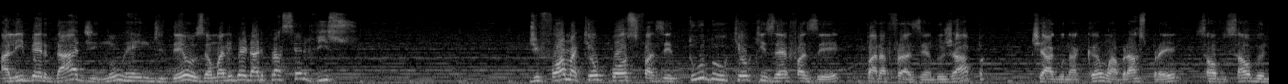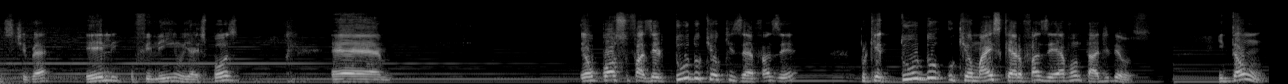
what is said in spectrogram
a liberdade no reino de Deus é uma liberdade para serviço de forma que eu posso fazer tudo o que eu quiser fazer, parafraseando o Japa, Tiago Nakam, um abraço para ele, salve, salve onde estiver, ele, o filhinho e a esposa. É... Eu posso fazer tudo o que eu quiser fazer, porque tudo o que eu mais quero fazer é a vontade de Deus. Então,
